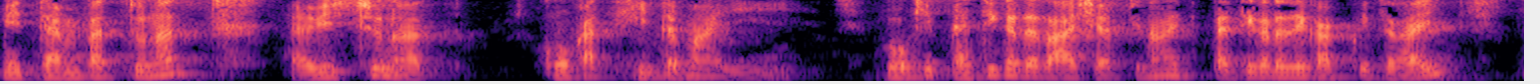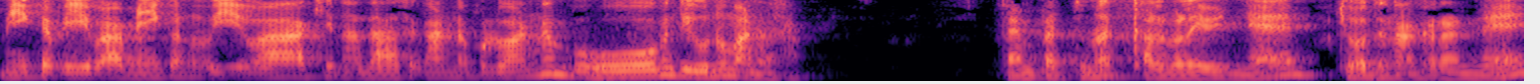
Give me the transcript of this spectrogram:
මේ tempat තුනත් ඇවිස්සුනත් කොකත් හිතමයි. ඕකේ පැතිකඩ රාශියක් තියෙනවා. පැතිකඩ දෙකක් විතරයි. මේක වේවා මේක නොවේවා කියන අදහස ගන්න පුළුවන් නම් බොහෝම දියුණු මනසක්. Tempat තුනත් කලබල වෙන්නේ නැහැ. චෝදනා කරන්නේ නැහැ.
